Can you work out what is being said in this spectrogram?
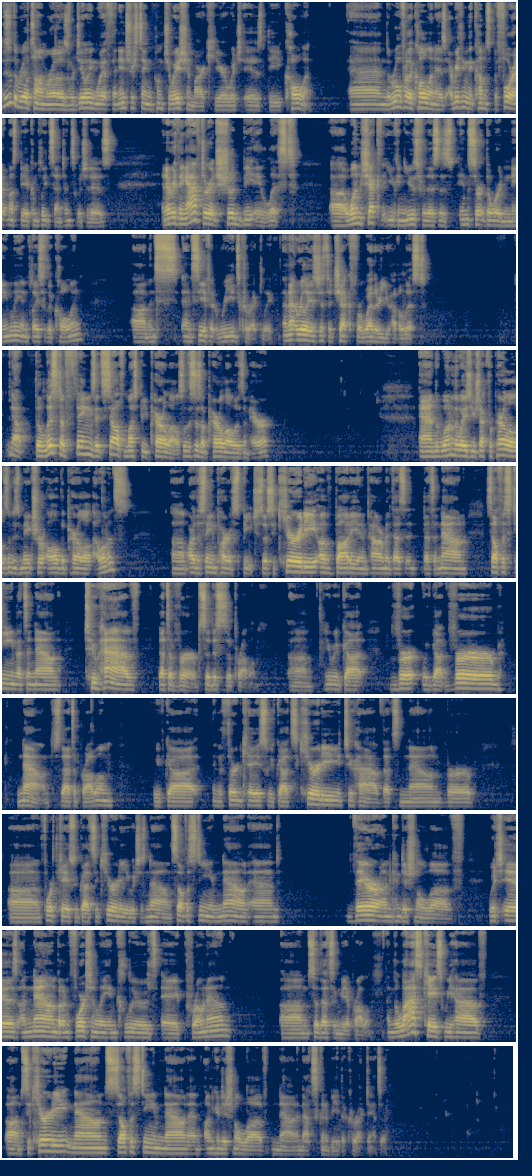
This is the real Tom Rose. We're dealing with an interesting punctuation mark here, which is the colon. And the rule for the colon is everything that comes before it must be a complete sentence, which it is, and everything after it should be a list. Uh, one check that you can use for this is insert the word namely in place of the colon um, and, and see if it reads correctly. And that really is just a check for whether you have a list. Now, the list of things itself must be parallel. So this is a parallelism error. And one of the ways you check for parallelism is make sure all the parallel elements um, are the same part of speech. So security of body and empowerment, that's a, that's a noun. Self-esteem, that's a noun. To have, that's a verb. So this is a problem. Um, here we've got ver we've got verb, noun. So that's a problem. We've got in the third case we've got security to have. That's noun, verb. Uh, fourth case we've got security, which is noun. Self-esteem, noun, and their unconditional love, which is a noun, but unfortunately includes a pronoun. Um, so that's going to be a problem. And the last case we have um, security, noun, self esteem, noun, and unconditional love, noun, and that's going to be the correct answer.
